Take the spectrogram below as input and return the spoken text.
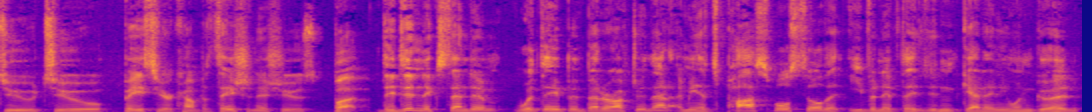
due to base year compensation issues. But they didn't extend him. Would they have been better off doing that? I mean, it's possible still that even if they didn't get anyone good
